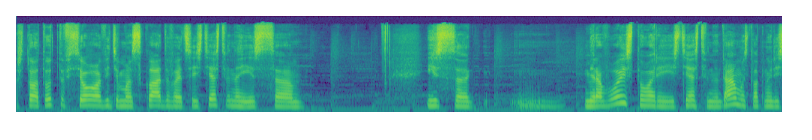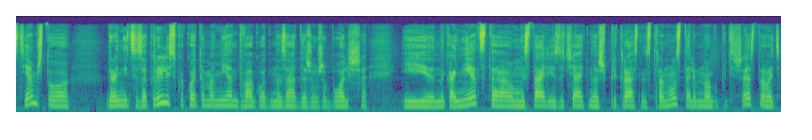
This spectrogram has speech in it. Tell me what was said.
что, тут все, видимо, складывается, естественно, из, э, из э, мировой истории, естественно, да, мы столкнулись с тем, что границы закрылись в какой-то момент, два года назад, даже уже больше. И, наконец-то, мы стали изучать нашу прекрасную страну, стали много путешествовать.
